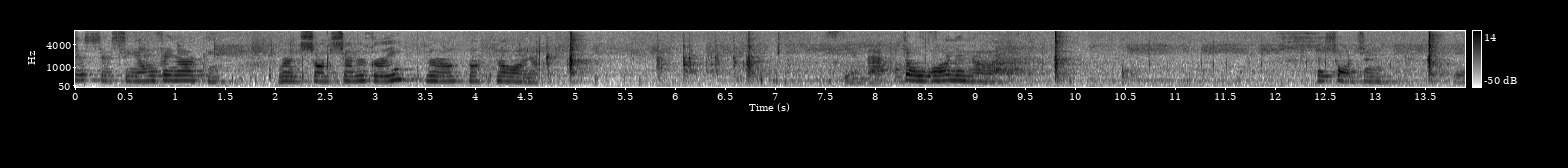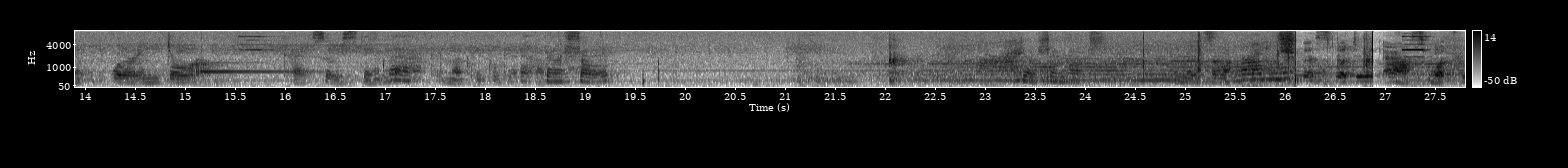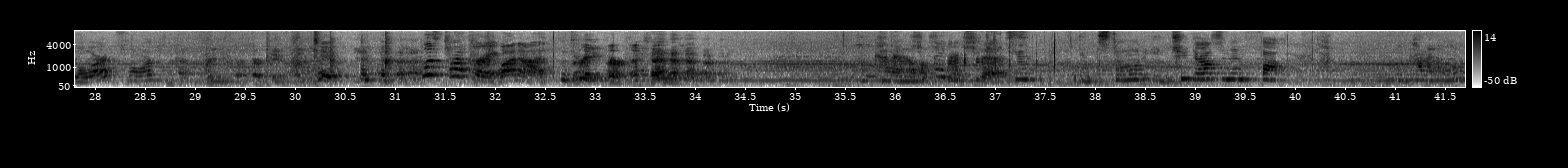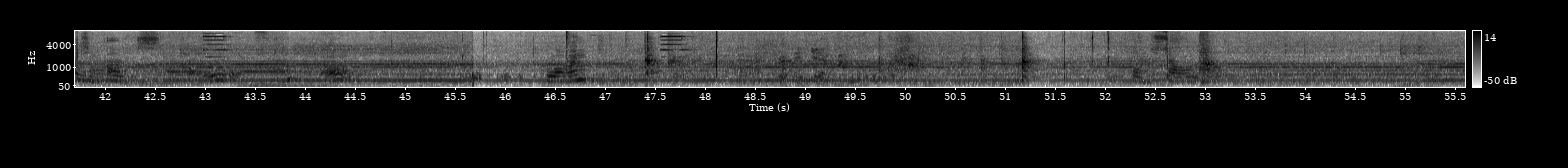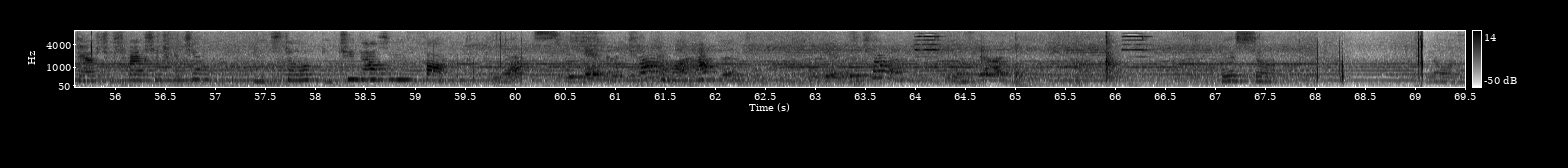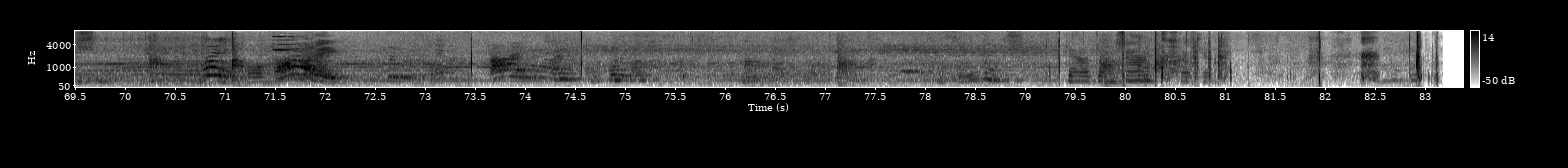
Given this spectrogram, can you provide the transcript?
This is the elevator that runs on Center Three, North Carolina. Stand back. The one in, uh, this one's in, Yeah, we're in Durham. Okay, so you stand back and let people get out. there's some, All right. there's some nuts. And then someone this, what do we ask? What floor? Floor, Three, or two. Two. Let's try three, why not? Three, perfect. What kind of elevator is this? installed in 2005. What kind of It's elevator? an Otis. Oh, One, Thank you. and so there's your special certificate installed in 2005. Yes, we gave it a try and what happened? We gave it a try. It was good. This, uh, noise. Hi. Hi. Hi. See you. There goes in, that's it.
